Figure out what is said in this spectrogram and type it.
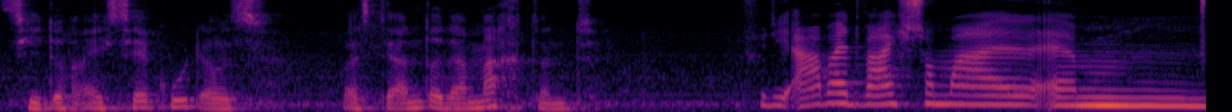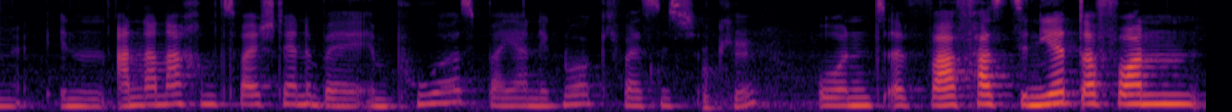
sieht doch eigentlich sehr gut aus, was der andere da macht. Und für die Arbeit war ich schon mal ähm, in Andernach im Zwei Sterne bei Impurs, bei Janik Nurk, ich weiß nicht. Okay. Und äh, war fasziniert davon,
